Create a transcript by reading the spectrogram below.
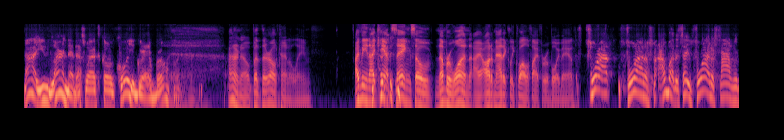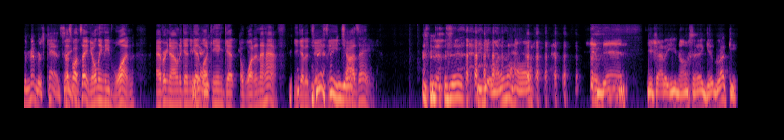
Nah, you learn that. That's why it's called choreograph, bro. I don't know, but they're all kind of lame. I mean, I can't sing, so number one, I automatically qualify for a boy band. Four out, four out of. Five, I'm about to say four out of five of the members can't sing. That's what I'm saying. You only need one. Every now and again, you get Yeah. lucky and get a one and a half. You get a Jay Z You get- Chaze. You get one and a half, and then you try to, you know, what I'm saying, get lucky.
